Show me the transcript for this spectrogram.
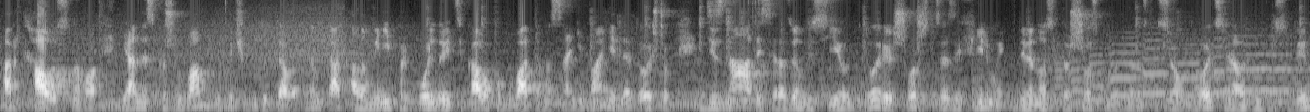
артхаусного, я не скажу вам, не хочу бути телепнем, так, але мені прикольно і цікаво побувати на сані бані для того, щоб дізнатися разом з усією аудиторією, що ж це за фільми. У 96-97 році на 1 плюс 1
